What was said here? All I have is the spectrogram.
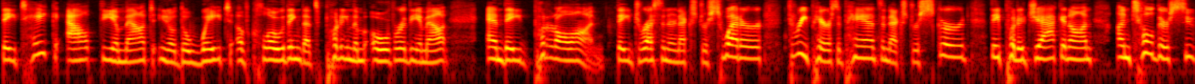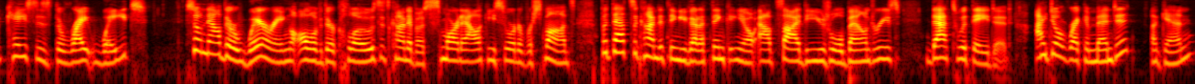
they take out the amount, you know, the weight of clothing that's putting them over the amount, and they put it all on. They dress in an extra sweater, three pairs of pants, an extra skirt. They put a jacket on until their suitcase is the right weight so now they're wearing all of their clothes. It's kind of a smart alecky sort of response, but that's the kind of thing you got to think, you know, outside the usual boundaries. That's what they did. I don't recommend it. Again,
